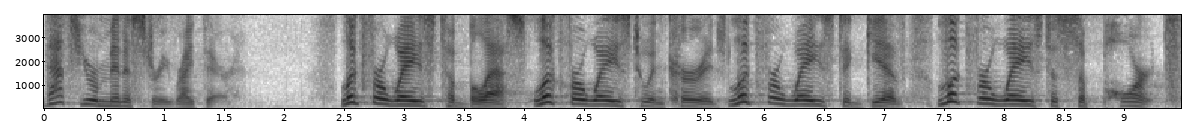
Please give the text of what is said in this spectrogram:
that's your ministry right there. Look for ways to bless. Look for ways to encourage. Look for ways to give. Look for ways to support.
